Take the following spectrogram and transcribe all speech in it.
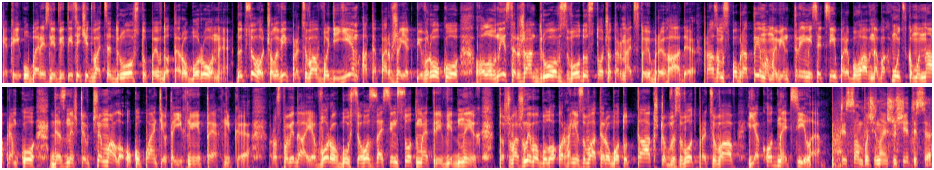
який у березні 2022 вступив до тероборони. До цього чоловік працював водієм, а тепер вже як півроку головний сержант другого взводу 114-ї бригади. Разом з побратимами він три місяці перебував на Бахмутському напрямку, де знищив чимало окупантів та їхньої техніки. Розповідає, ворог був всього за 700 метрів від них. Тож важливо було організувати роботу так, щоб взвод працював як одне ціле. Ти сам починаєш учитися.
